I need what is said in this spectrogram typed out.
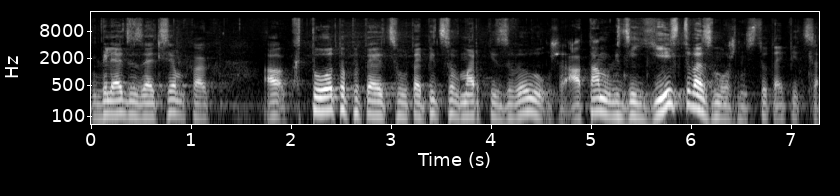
глядя за тем, как а кто-то пытается утопиться в маркизовой луже. А там, где есть возможность утопиться,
